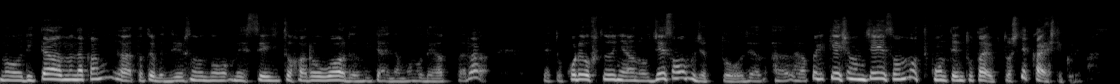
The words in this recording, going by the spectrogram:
のリターンの中身が、例えば JSON のメッセージと Hello World みたいなものであったら、えっと、これを普通にあの JSON オブジェクトじゃ、アプリケーション JSON のコンテントタイプとして返してくれます。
